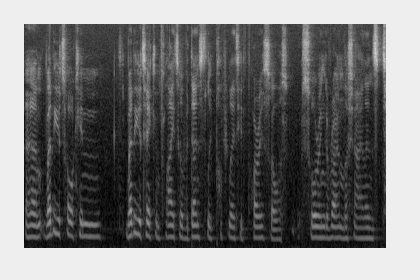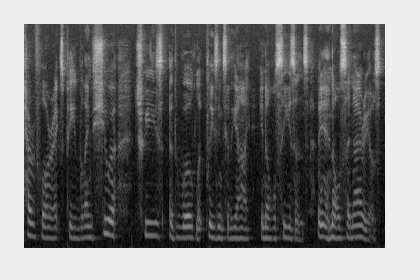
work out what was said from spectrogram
Um, whether you're talking whether you're taking flight over densely populated forests or soaring around lush islands, Terraflora XP will ensure trees of the world look pleasing to the eye in all seasons, in all scenarios.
